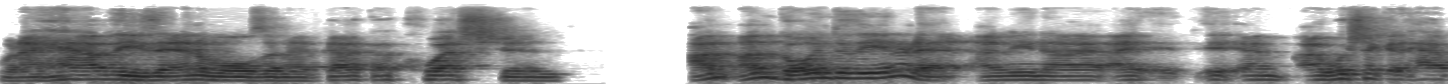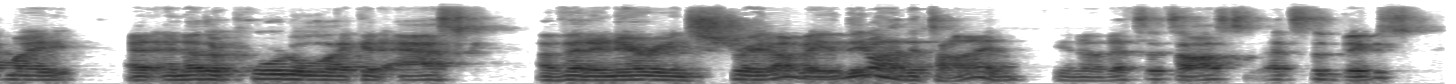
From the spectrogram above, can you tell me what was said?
When I have these animals and I've got a question, I'm, I'm going to the internet. I mean, I, I, I wish I could have my another portal I could ask a veterinarian straight up. They don't have the time. You know, that's that's awesome. That's the biggest.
